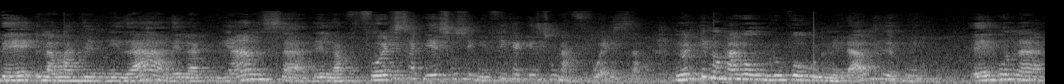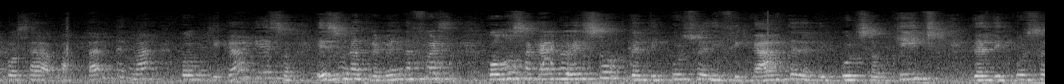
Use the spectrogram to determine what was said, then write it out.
de la maternidad, de la crianza, de la fuerza que eso significa que es una fuerza? No es que nos haga un grupo vulnerable, Dios mío es una cosa bastante más complicada que eso, es una tremenda fuerza. ¿Cómo sacarlo eso del discurso edificante, del discurso kitsch, del discurso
